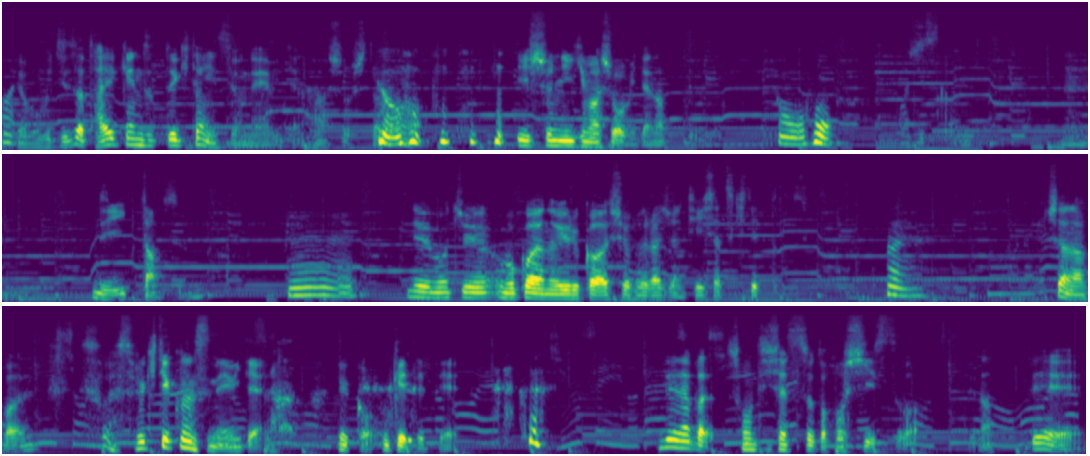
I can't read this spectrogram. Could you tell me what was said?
はい。いや僕実は体験ずっと行きたいんですよね、みたいな話をしたら、一緒に行きましょうみたいになって、で、行ったんですよね。う。うん。で、もちろん僕はあの、ゆるかわ商標ラジオの T シャツ着てったんですよ。はい。そしたらなんか、そそれ着てくんすねみたいな。結構受けてて。で、なんか、その T シャツちょっと欲しいっすわってなって、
